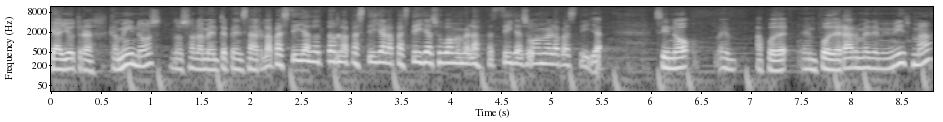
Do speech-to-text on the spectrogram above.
hay otros caminos, no solamente pensar la pastilla, doctor, la pastilla, la pastilla, súbame la pastilla, súbame la pastilla, sino em, empoderarme de mí misma,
